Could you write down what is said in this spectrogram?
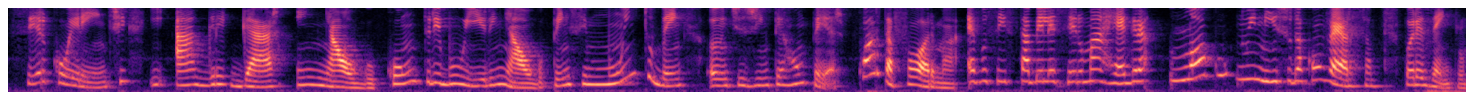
ser coerente e agregar em algo, contribuir em algo. Pense muito bem antes de interromper. Quarta forma é você estabelecer uma regra logo no início da conversa. Por exemplo,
